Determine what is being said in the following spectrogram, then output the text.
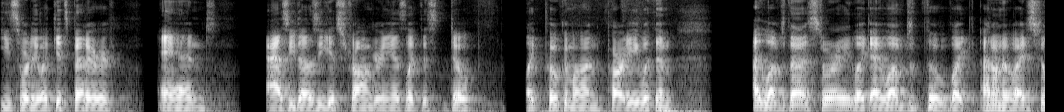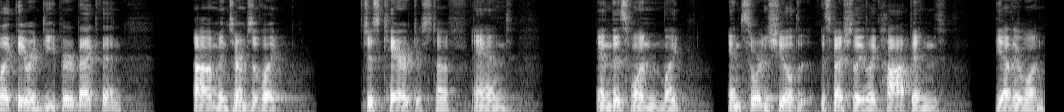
he sort of like gets better, and as he does, he gets stronger, and he has like this dope like Pokemon party with him. I loved that story. Like I loved the like I don't know. I just feel like they were deeper back then, um, in terms of like just character stuff, and and this one like in Sword and Shield especially like Hop and the other one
